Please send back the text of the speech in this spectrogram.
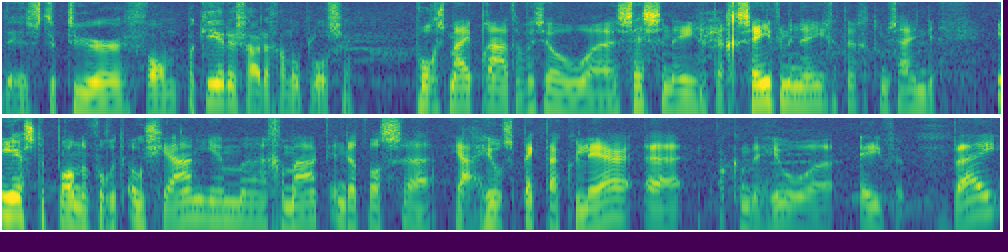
de structuur van parkeren zouden gaan oplossen. Volgens mij praten we zo eh 96, 97. Toen zijn de eerste plannen voor het Oceanium eh, gemaakt. En dat was eh, ja, heel spectaculair. Eh, ik pak hem er heel even bij.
